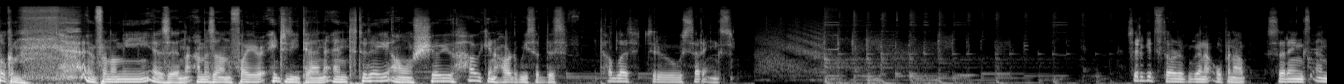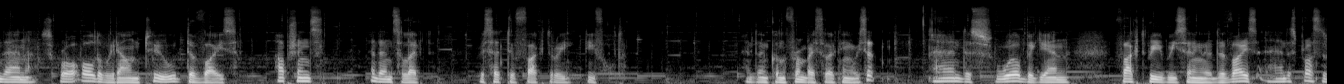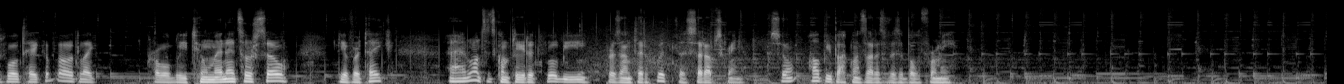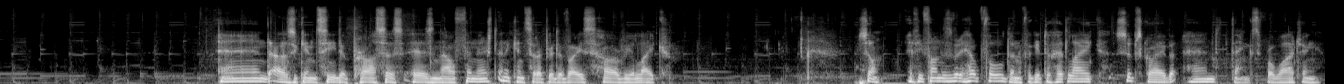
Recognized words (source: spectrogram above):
Welcome. In front of me is an Amazon Fire HD10 and today I will show you how you can hard reset this tablet through settings. So to get started we're going to open up settings and then scroll all the way down to device options and then select reset to factory default and then confirm by selecting reset and this will begin factory resetting the device and this process will take about like probably two minutes or so give or take. And once it's completed, we'll be presented with the setup screen. So I'll be back once that is visible for me. And as you can see, the process is now finished and you can set up your device however you like. So, if you found this very helpful, don't forget to hit like, subscribe, and thanks for watching.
